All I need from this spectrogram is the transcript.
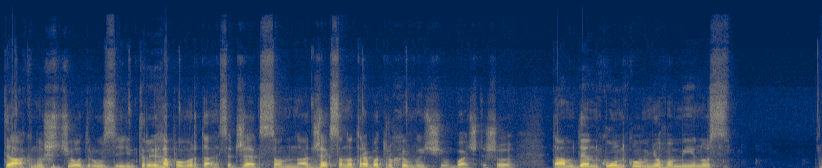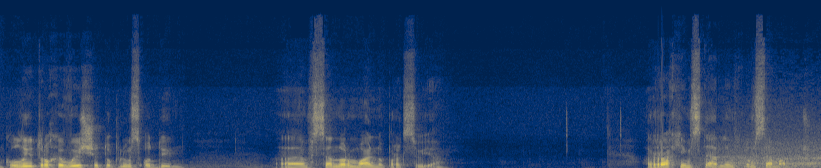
Так, ну що, друзі, інтрига повертається. Джексон. А Джексона треба трохи вище. Ви бачите, що там, де Нкунку, в нього мінус. Коли трохи вище, то плюс один. Е, все нормально працює. Рахім Стерлінг, ну все, мабуть.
